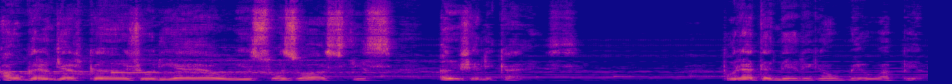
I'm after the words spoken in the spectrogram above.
ao grande arcanjo Uriel e suas hostes angelicais por atenderem ao meu apelo.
